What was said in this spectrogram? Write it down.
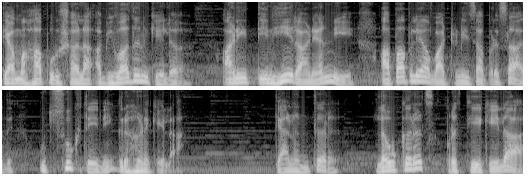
त्या महापुरुषाला अभिवादन केलं आणि तिन्ही राण्यांनी आपापल्या वाटणीचा प्रसाद उत्सुकतेने ग्रहण केला. त्यानंतर लवकरच प्रत्येकेला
